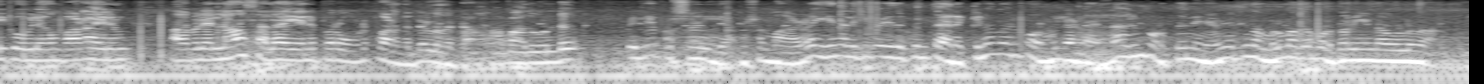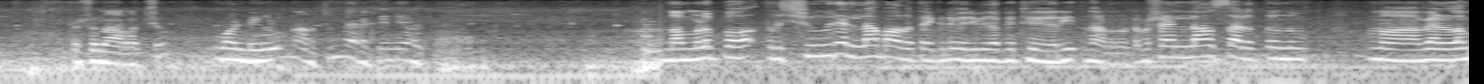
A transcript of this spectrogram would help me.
ഈ കോവിലകമ്പാടായാലും അതുപോലെ എല്ലാ സ്ഥലമായാലും ഇപ്പോൾ റോഡ് പണിതിട്ടുള്ളത് കേട്ടോ അപ്പോൾ അതുകൊണ്ട് വലിയ പ്രശ്നമില്ല. പക്ഷെ മഴ ഈ നിലയ്ക്ക് പെയ്തിട്ടും തിരക്കിനൊന്നും ഒരു കുറവില്ല കേട്ടോ എല്ലാവരും പുറത്ത് തന്നെ. ഞാൻ വിചാരിച്ചു നമ്മൾ മാത്രം പുറത്തിറങ്ങിയിട്ടുണ്ടാവുള്ളതാണ് പക്ഷെ നിറച്ചും വണ്ടികളും നിറച്ചും തിരക്ക് തന്നെയാണ്. നമ്മളിപ്പോ തൃശ്ശൂർ എല്ലാ ഭാഗത്തേക്കും ഒരുവിധമൊക്കെ കയറി നടന്നുണ്ട്. പക്ഷെ എല്ലാ സ്ഥലത്തൊന്നും വെള്ളം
